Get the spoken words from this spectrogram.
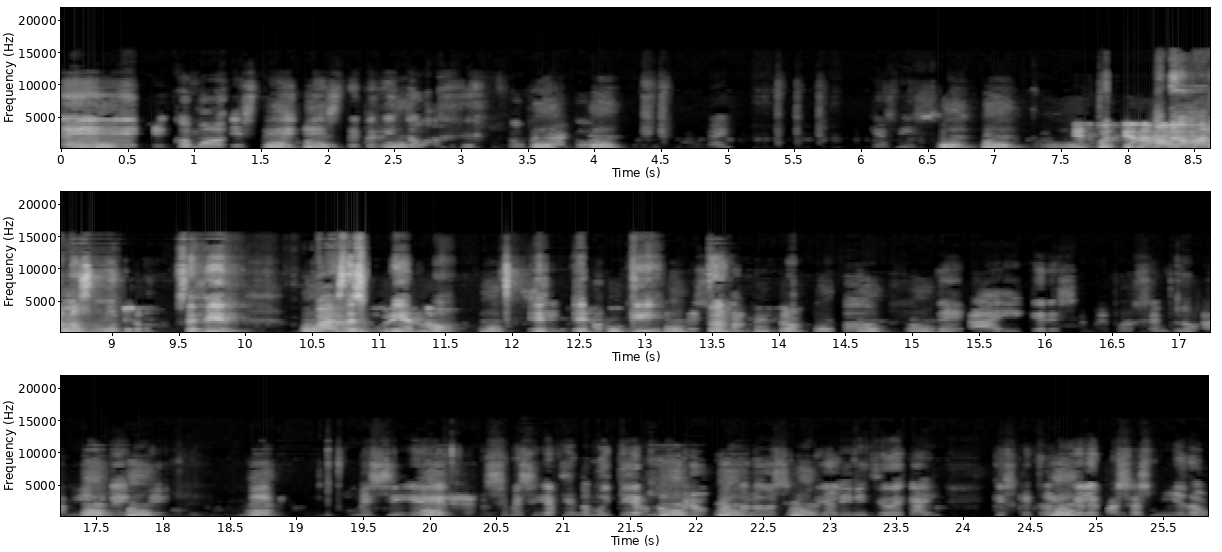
Eh, cómo este, este perrito o perraco. Ay, ¿Qué has visto? Es cuestión de amalgamarnos mucho. Es decir, vas descubriendo. Es, es cookie todo el proceso. de ay que eres por ejemplo a mí me, me, me- me sigue se me sigue haciendo muy tierno pero cuando lo descubrí al inicio de Kai que es que todo lo que le pasa es miedo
